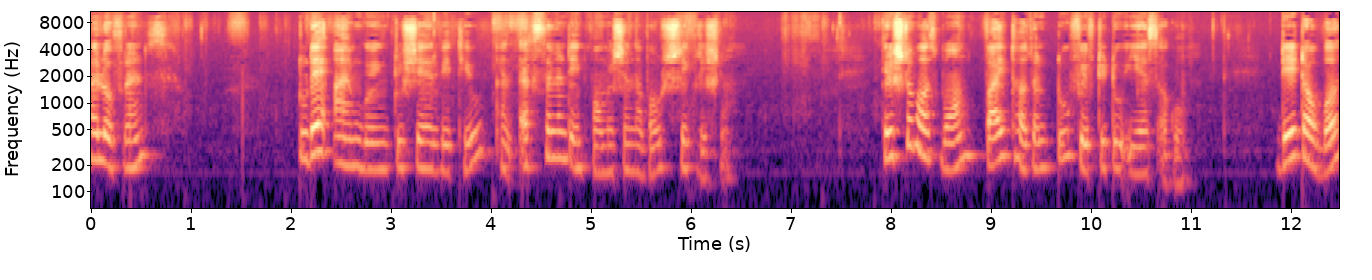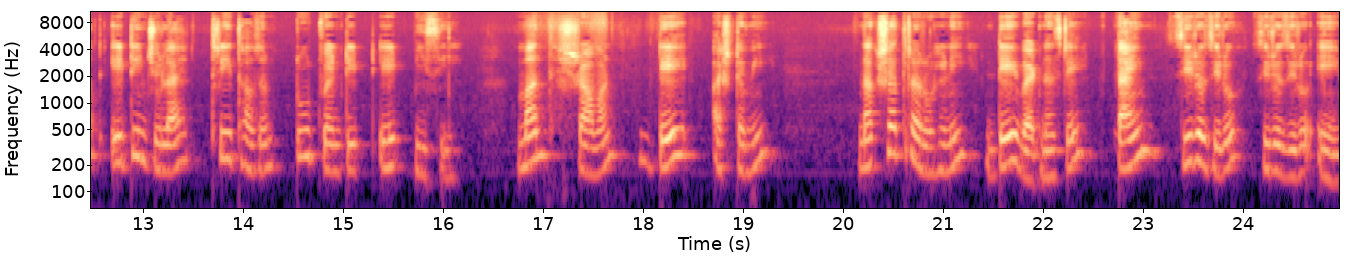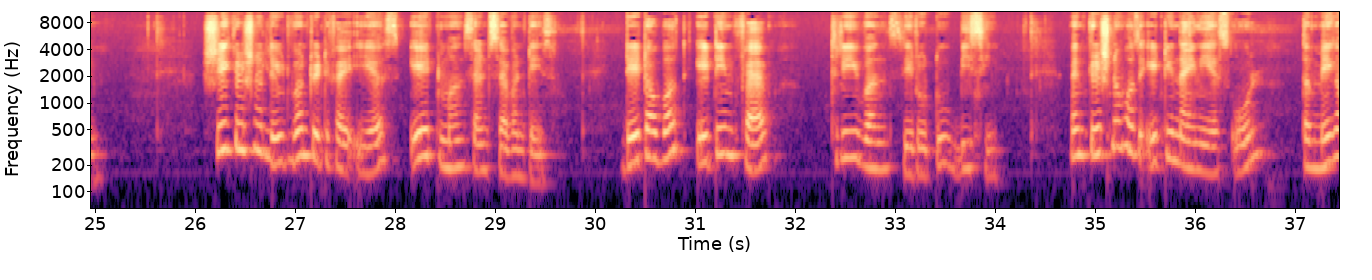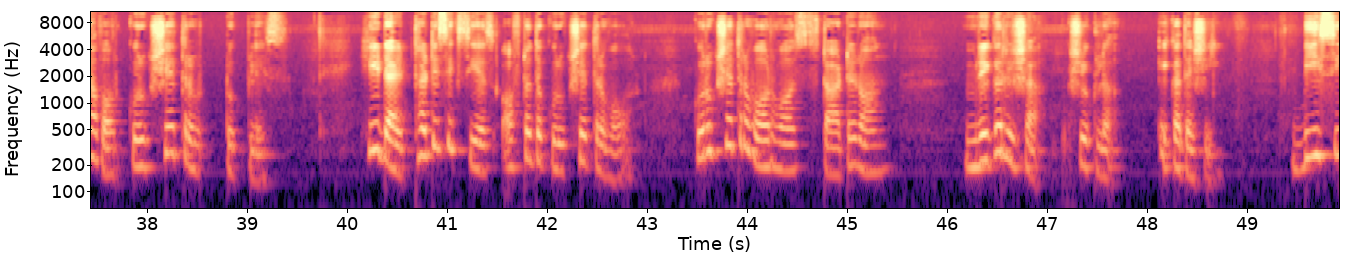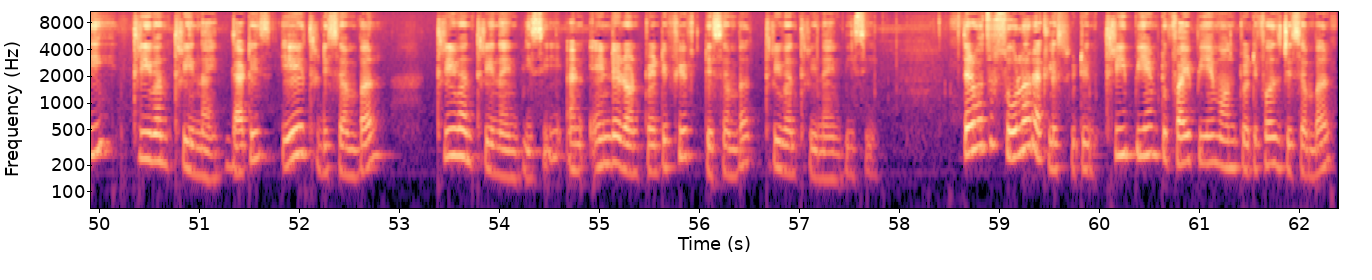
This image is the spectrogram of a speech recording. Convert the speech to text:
Hello friends. Today I am going to share with you an excellent information about Sri Krishna. Krishna was born 5252 years ago. Date of birth 18 July 3228 BC. Month Shravan, day Ashtami, Nakshatra Rohini, day Wednesday, time 0000 am. Sri Krishna lived 125 years, 8 months and 7 days. Date of birth 18 Feb 3102 BC. When Krishna was 89 years old, the mega war Kurukshetra took place. He died 36 years after the Kurukshetra war. Kurukshetra war was started on Mrigarisha Shukla Ekadashi BC 3139 that is 8th December 3139 BC and ended on 25th December 3139 BC. There was a solar eclipse between 3 pm to 5 pm on 21st December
